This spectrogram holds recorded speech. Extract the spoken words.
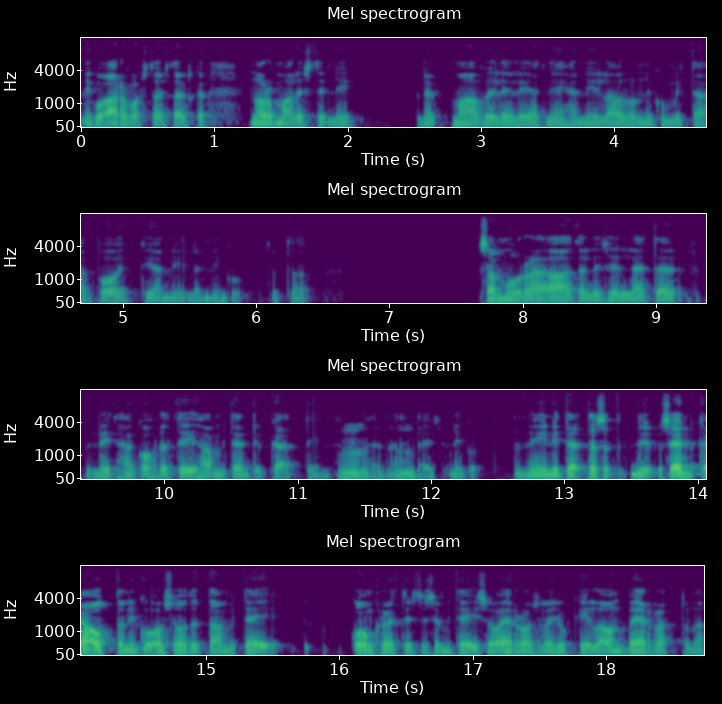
niin kuin arvostaa sitä, koska normaalisti niin ne maanviljelijät, niin eihän niillä ollut niin kuin mitään pointtia niille niin kuin, tota, samurai aateli silleen, että niitähän kohdeltiin ihan miten tykättiin. Mm, mm. Ei, niin, kuin, niin, niin tässä, sen kautta niin kuin osoitetaan, miten konkreettisesti se, miten iso ero sillä jukilla on verrattuna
